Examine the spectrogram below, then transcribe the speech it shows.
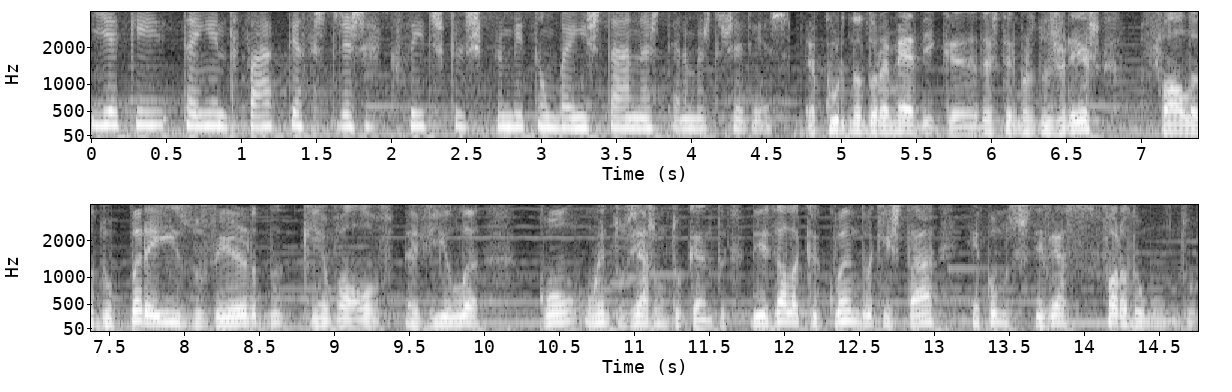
e aqui têm de facto esses três requisitos que lhes permitam bem-estar nas termas do Jerez. A coordenadora médica das termas do Jerez fala do paraíso verde que envolve a vila com um entusiasmo tocante. Diz ela que quando aqui está é como se estivesse fora do mundo.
